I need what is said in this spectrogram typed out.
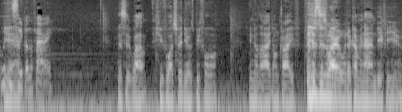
We Yeah. can sleep on the ferry. This is, well, if you've watched videos before, you know that I don't drive. This is where it would have come in handy for you.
